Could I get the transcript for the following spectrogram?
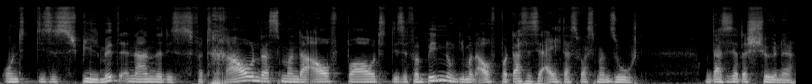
Und dieses Spiel miteinander, dieses Vertrauen, das man da aufbaut, diese Verbindung, die man aufbaut, das ist ja eigentlich das, was man sucht. Und das ist ja das Schöne.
